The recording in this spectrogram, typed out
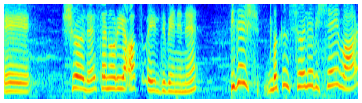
Ee, şöyle sen oraya at o eldivenini. Bir de şu- bakın şöyle bir şey var.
